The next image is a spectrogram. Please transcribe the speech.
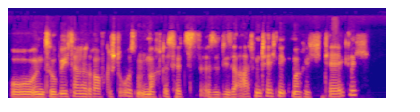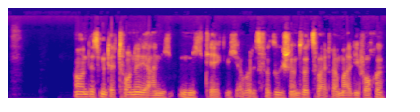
Und so bin ich dann darauf gestoßen und mache das jetzt, also diese Atemtechnik mache ich täglich. Und das mit der Tonne ja nicht, nicht täglich, aber das versuche ich schon so zwei, dreimal die Woche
